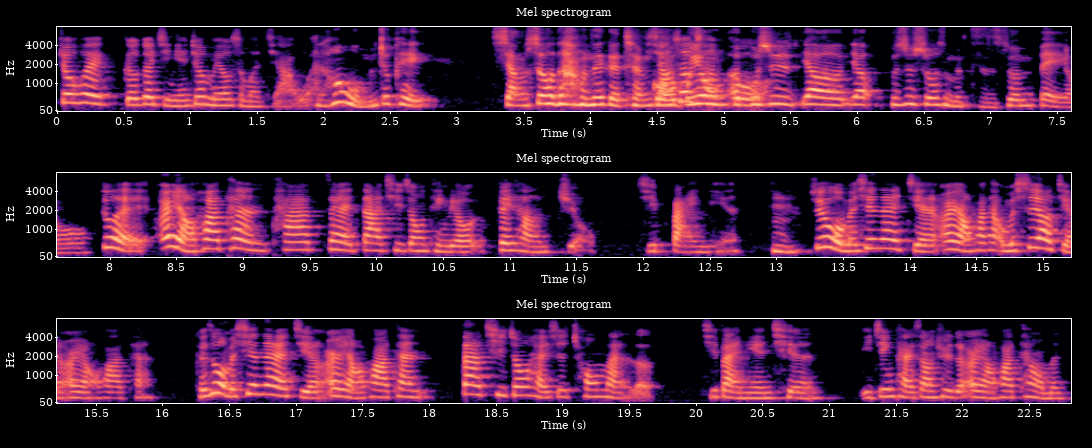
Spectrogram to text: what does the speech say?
就会隔个几年就没有什么甲烷，然后我们就可以享受到那个成果，成果不用，而不是要要不是说什么子孙辈哦。对，二氧化碳它在大气中停留非常久，几百年。嗯，所以我们现在减二氧化碳，我们是要减二氧化碳。可是我们现在减二氧化碳，大气中还是充满了几百年前已经排上去的二氧化碳，我们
